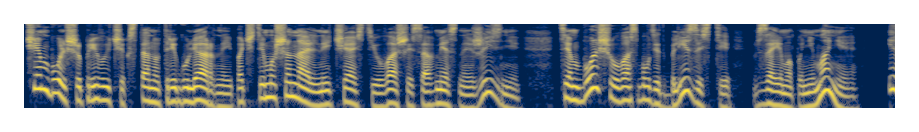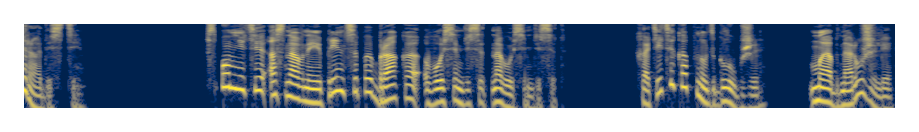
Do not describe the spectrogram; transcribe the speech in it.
Чем больше привычек станут регулярной, почти машинальной частью вашей совместной жизни, тем больше у вас будет близости, взаимопонимания и радости. Вспомните основные принципы брака 80 на 80. Хотите копнуть глубже? мы обнаружили,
